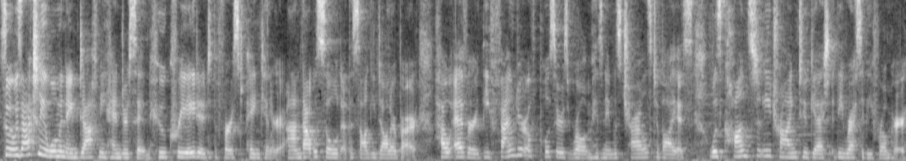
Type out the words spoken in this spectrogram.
So it was actually a woman named Daphne Henderson who created the first painkiller and that was sold at the Soggy Dollar Bar. However, the founder founder of Pusser's Rum, his name was Charles Tobias, was constantly trying to get the recipe from her.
